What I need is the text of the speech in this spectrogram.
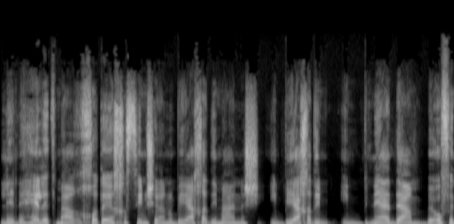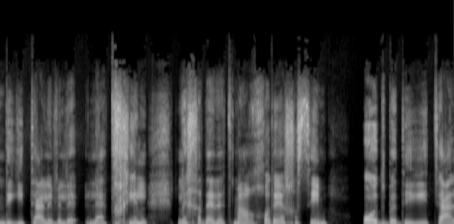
לנהל את מערכות היחסים שלנו ביחד עם האנשים, ביחד עם, עם בני אדם באופן דיגיטלי ולהתחיל לחדד את מערכות היחסים עוד בדיגיטל,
